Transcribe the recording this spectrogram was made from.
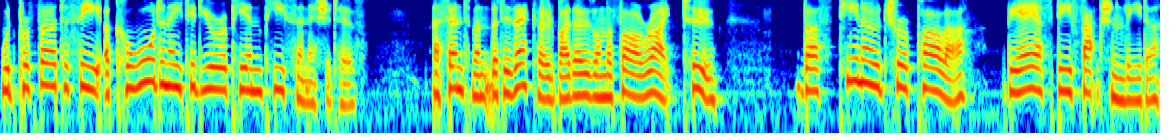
would prefer to see a coordinated European peace initiative, a sentiment that is echoed by those on the far right, too. Thus, Tino Chrupalla, the AFD faction leader,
